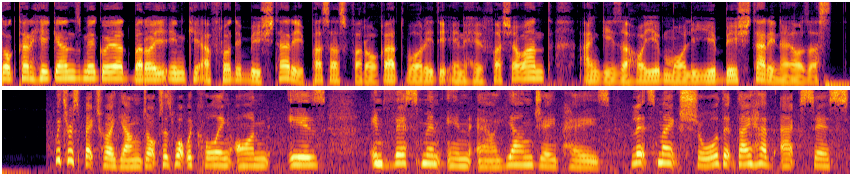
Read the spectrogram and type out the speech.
دکتر هیگنز می گوید برای اینکه افراد بیشتری پس از فراغت وارد این حرفه شوند انگیزه های مالی بیشتری نیاز است. With respect to our young doctors, what we're calling on is investment in our young GPs. Let's make sure that they have access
